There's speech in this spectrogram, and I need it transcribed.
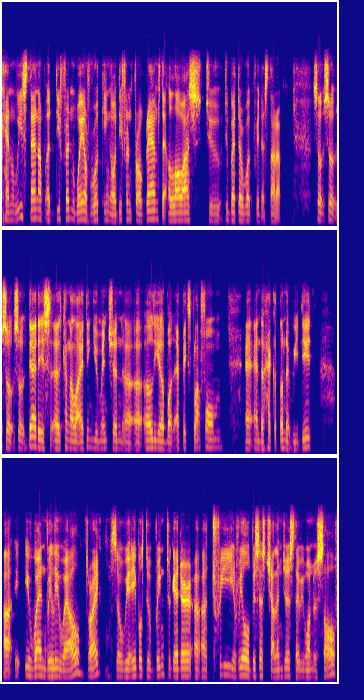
can we stand up a different way of working or different programs that allow us to to better work with a startup so so so so that is uh, kind of like i think you mentioned uh, uh, earlier about APIX platform and, and the hackathon that we did uh, it, it, went really well, right? So we're able to bring together uh, three real business challenges that we want to solve.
